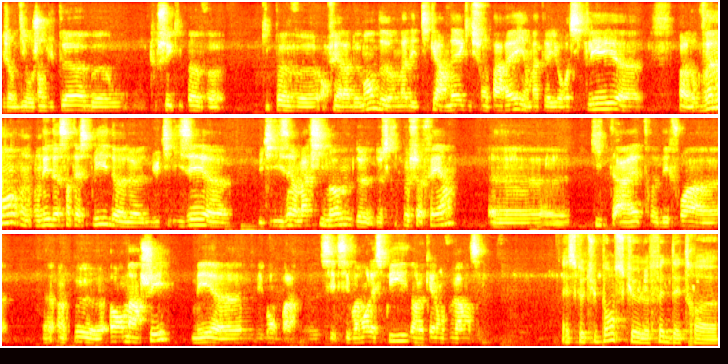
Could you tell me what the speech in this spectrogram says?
j'ai envie de dire aux gens du club euh, ou tous ceux qui peuvent, euh, qui peuvent euh, en faire la demande. On a des petits carnets qui sont pareils en matériaux recyclés. voilà, donc vraiment, on, on est dans cet esprit d'utiliser d'utiliser un maximum de, de ce qui peut se faire, quitte à être des fois un peu hors marché, Mais, mais bon, voilà, c'est vraiment l'esprit dans lequel on veut avancer. Est-ce que tu penses que le fait d'être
